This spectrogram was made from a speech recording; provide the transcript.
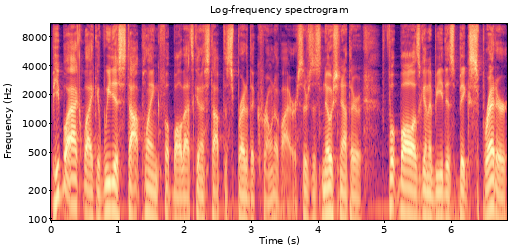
people act like if we just stop playing football, that's going to stop the spread of the coronavirus. There's this notion out there football is going to be this big spreader.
